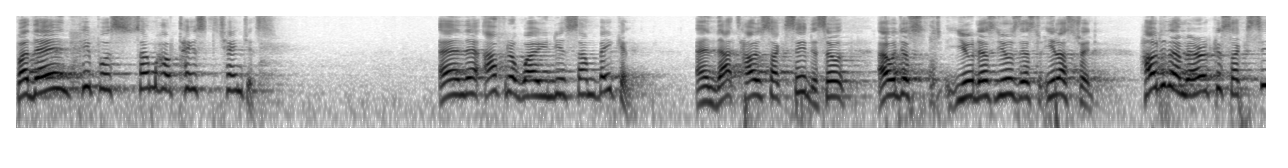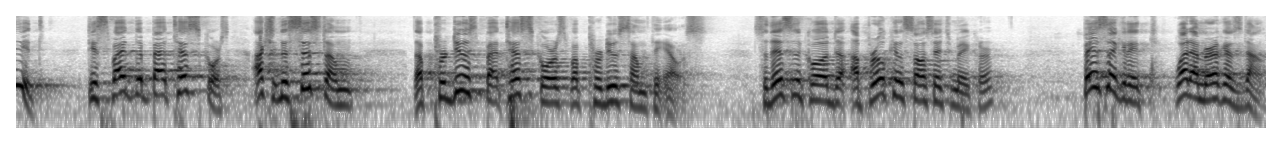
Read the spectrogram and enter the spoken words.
But then people somehow taste changes. And then after a while, you need some bacon. And that's how you succeed. So I would just you, let's use this to illustrate. How did America succeed despite the bad test scores? Actually, the system that produced bad test scores but produce something else. So this is called a broken sausage maker. Basically, what America has done,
